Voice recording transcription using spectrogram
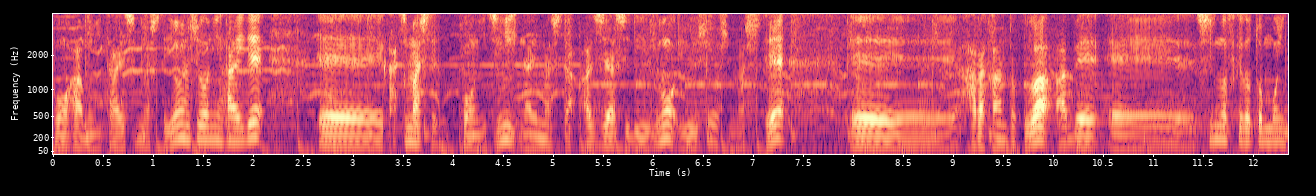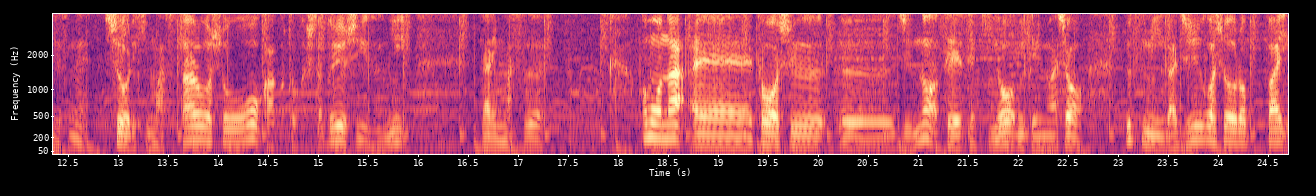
本ハムに対しまして4勝2敗で、えー、勝ちまして日本一になりました。アジアシリーズも優勝しまして、えー、原監督は安倍、慎之介とともにですね勝力マスターロー賞を獲得したというシーズンになります。主な、えー、投手陣の成績を見てみましょう。内海が15勝6敗、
